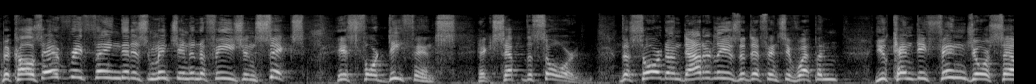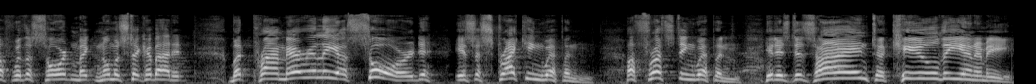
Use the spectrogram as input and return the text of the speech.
Because everything that is mentioned in Ephesians 6 is for defense, except the sword. The sword undoubtedly is a defensive weapon. You can defend yourself with a sword, and make no mistake about it. But primarily, a sword is a striking weapon, a thrusting weapon. It is designed to kill the enemy.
